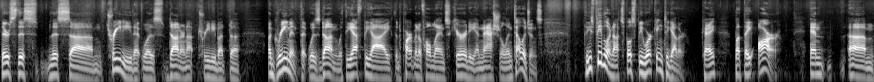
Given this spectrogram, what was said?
There's this this um, treaty that was done, or not treaty, but uh, agreement that was done with the FBI, the Department of Homeland Security, and National Intelligence. These people are not supposed to be working together, okay? But they are, and um,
